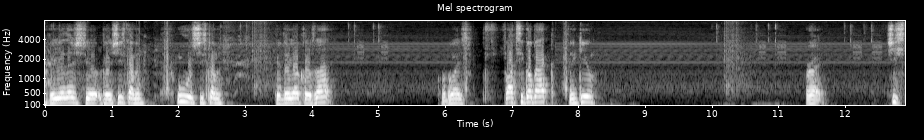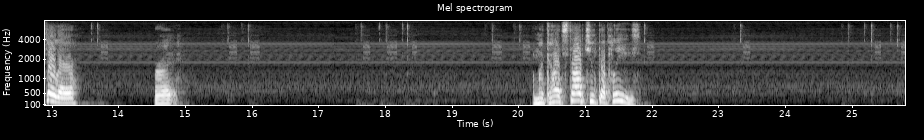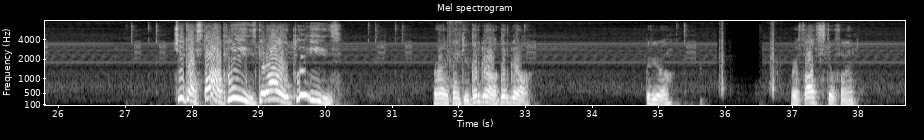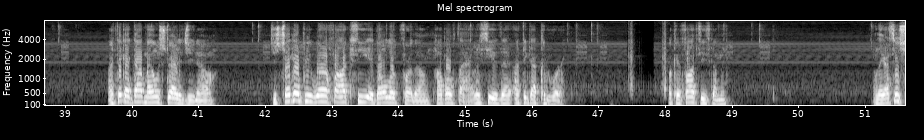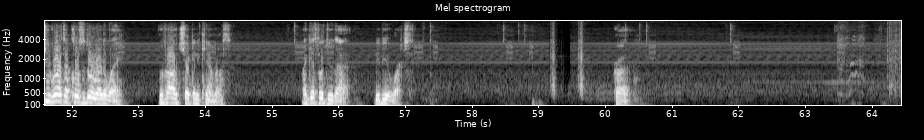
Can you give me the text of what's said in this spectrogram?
Okay, yeah, there's she. Okay, she's coming. Ooh, she's coming. Okay, there you go. Close that. Otherwise, Foxy, go back. Thank you. Alright. She's still there. Alright. Oh my god, stop, Chica, please. Chica, stop, please. Get out, please. Alright, thank you. Good girl, good girl. Girl. Alright, Fox is still fine. I think I got my own strategy now. Just check everywhere Foxy and don't look for them. How about that? Let's see if that I think that could work. Okay, Foxy's coming. Like I said, she runs, I close the door right away. Without checking the cameras. I guess we'll do that. Maybe it works. Alright.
